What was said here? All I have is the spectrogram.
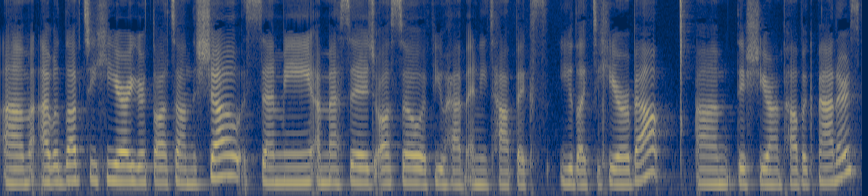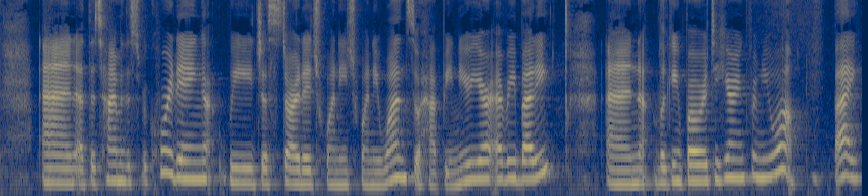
Um, I would love to hear your thoughts on the show. Send me a message also if you have any topics you'd like to hear about um, this year on Pelvic Matters. And at the time of this recording, we just started 2021. So Happy New Year, everybody. And looking forward to hearing from you all. Bye.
